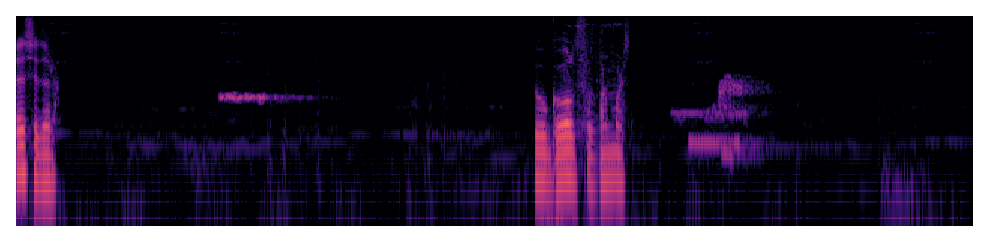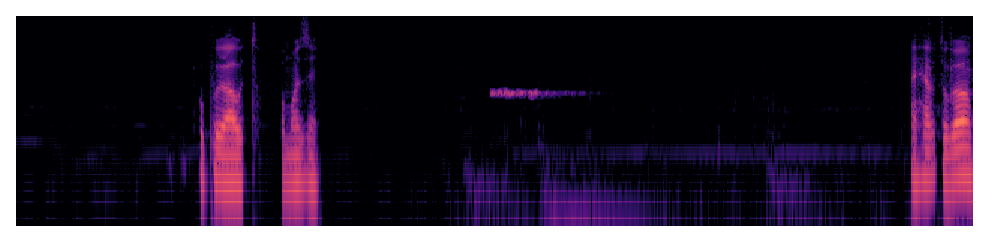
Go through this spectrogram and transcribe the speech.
It. Desidero. Two gold for one more. Kupuju auto. Pomozi. I have to go.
